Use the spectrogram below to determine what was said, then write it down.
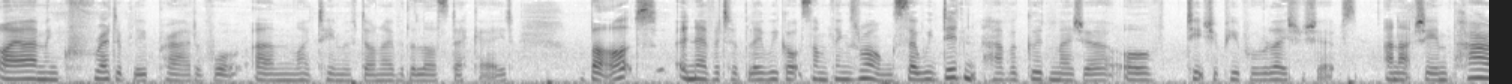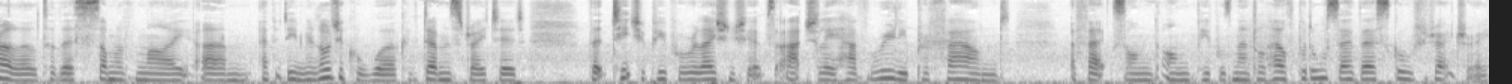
I am incredibly proud of what um, my team have done over the last decade. But inevitably, we got some things wrong. So, we didn't have a good measure of teacher pupil relationships. And actually, in parallel to this, some of my um, epidemiological work have demonstrated that teacher pupil relationships actually have really profound effects on, on people's mental health, but also their school trajectory.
